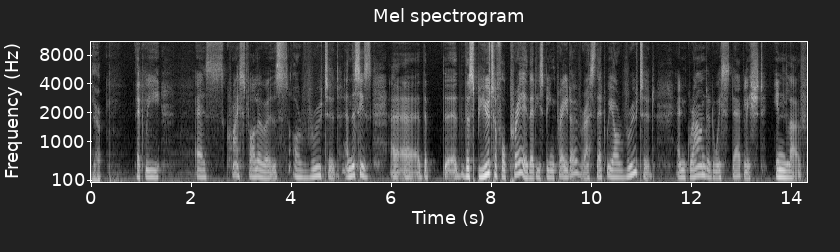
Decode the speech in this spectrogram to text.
Yep. that we, as Christ followers, are rooted. And this is uh, uh, the, the, this beautiful prayer that is being prayed over us, that we are rooted and grounded or established in love.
